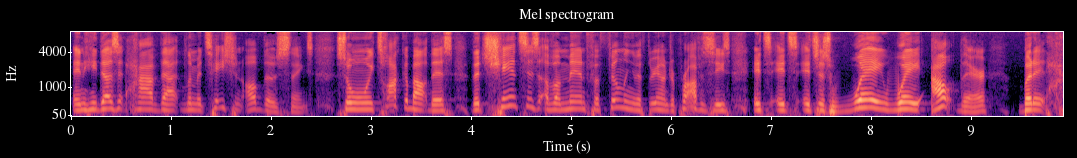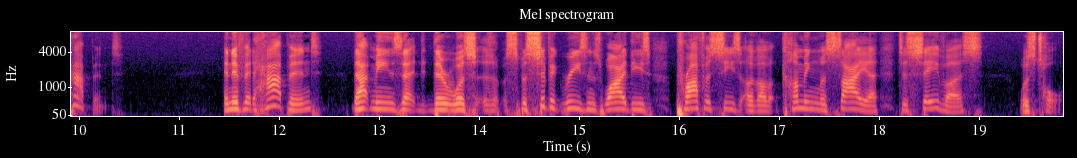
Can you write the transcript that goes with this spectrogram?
and he doesn't have that limitation of those things. So when we talk about this, the chances of a man fulfilling the 300 prophecies, it's, it's, it's just way, way out there, but it happened. And if it happened, that means that there was specific reasons why these prophecies of a coming Messiah to save us was told.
